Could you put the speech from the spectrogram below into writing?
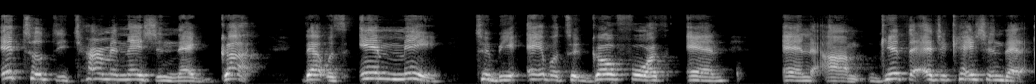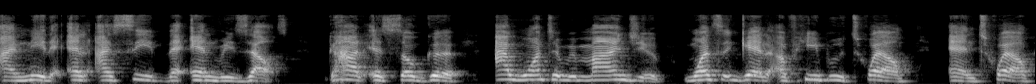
It took determination, that gut that was in me to be able to go forth and and um, get the education that I need, and I see the end results. God is so good. I want to remind you once again of Hebrew 12 and 12,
